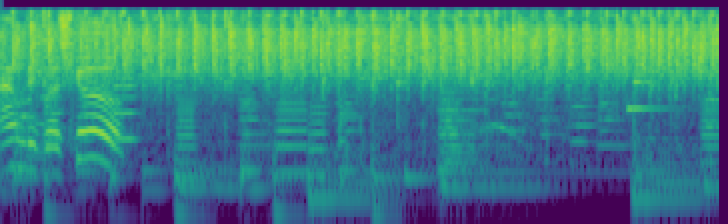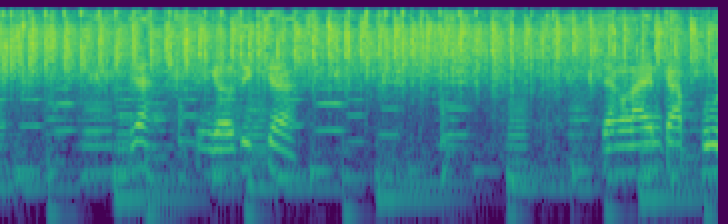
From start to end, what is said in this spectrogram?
Andi bosku. Ya, tinggal tiga. Yang lain kabur.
